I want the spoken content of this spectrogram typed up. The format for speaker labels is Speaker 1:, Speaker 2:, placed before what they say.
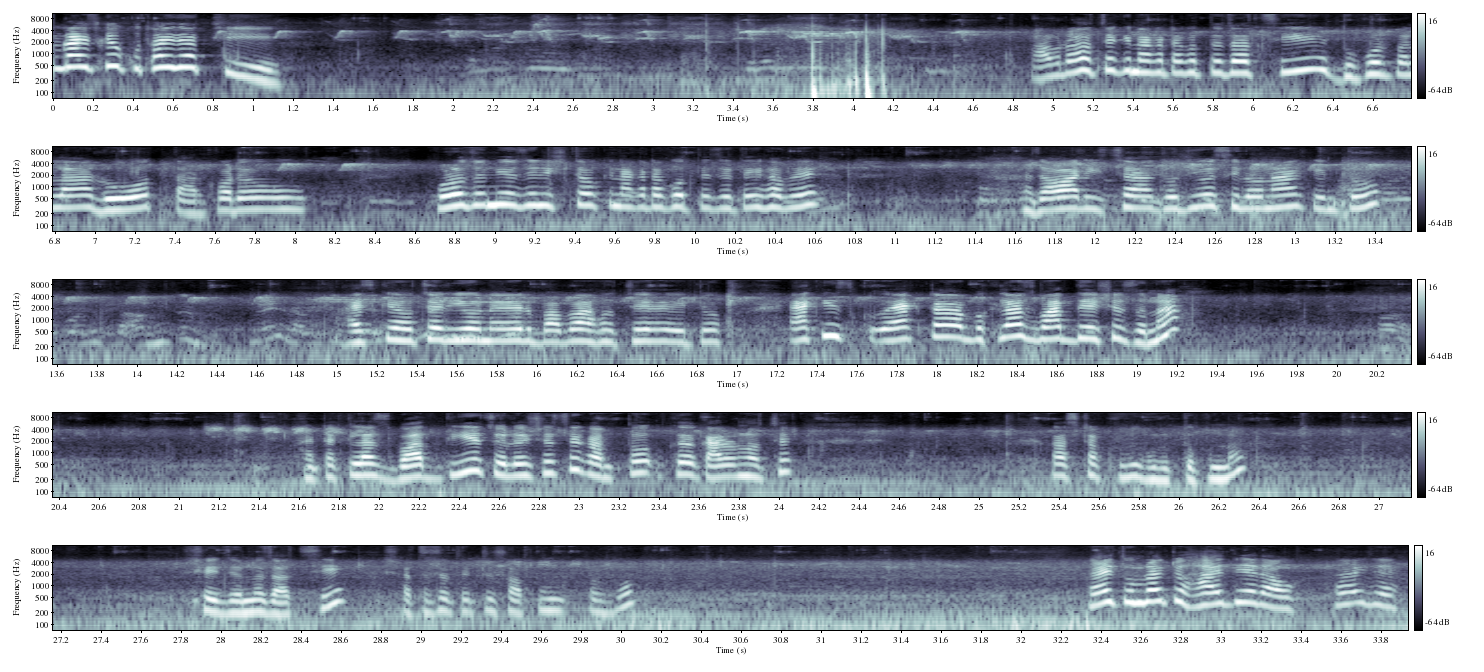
Speaker 1: আমরা আজকে কোথায় যাচ্ছি? আমরা হচ্ছে কেনাকাটা করতে যাচ্ছি, দুপুরবেলা, রোদ, তারপরেও প্রয়োজনীয় জিনিসটাও কেনাকাটা করতে যেতেই হবে। যাওয়ার ইচ্ছা যদিও ছিল না, কিন্তু আজকে হচ্ছে রিয়নের বাবা হচ্ছে একটু একই একটা ক্লাস বাদ দিয়ে এসেছ না? একটা ক্লাস বাদ দিয়ে চলে এসেছে, কারণ তো, কারণ হচ্ছে কাজটা খুবই গুরুত্বপূর্ণ। সেই জন্য যাচ্ছি। সাথে সাথে একটু শপিং করব। তাই তোমরা একটু হাই দিয়ে দাও। তাই যে।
